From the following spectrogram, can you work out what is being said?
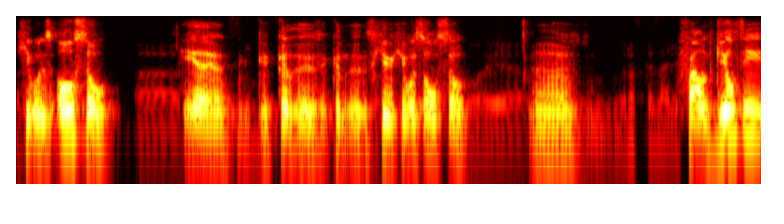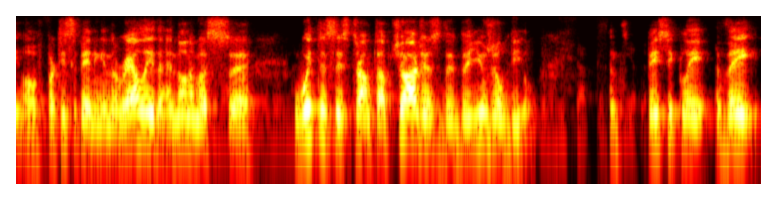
He was also uh, he, he was also uh, found guilty of participating in the rally. The anonymous witnesses trumped up charges, the, the usual deal. And basically, they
